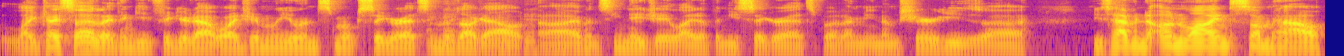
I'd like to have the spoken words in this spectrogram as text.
like I said, I think he figured out why Jim Leyland smokes cigarettes in the dugout. uh, I haven't seen AJ light up any cigarettes, but I mean, I'm sure he's uh, he's having to unwind somehow.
